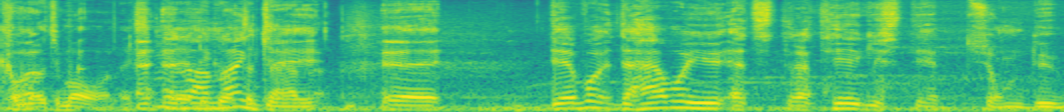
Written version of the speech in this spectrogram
kommer ut imorgon. Liksom. En, Det en går annan grej. Eh, det, var, det här var ju ett strategiskt steg som du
